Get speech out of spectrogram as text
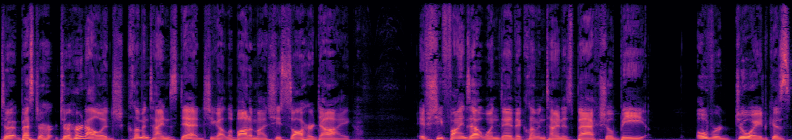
to best to her to her knowledge, Clementine's dead. She got lobotomized. She saw her die. If she finds out one day that Clementine is back, she'll be overjoyed because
